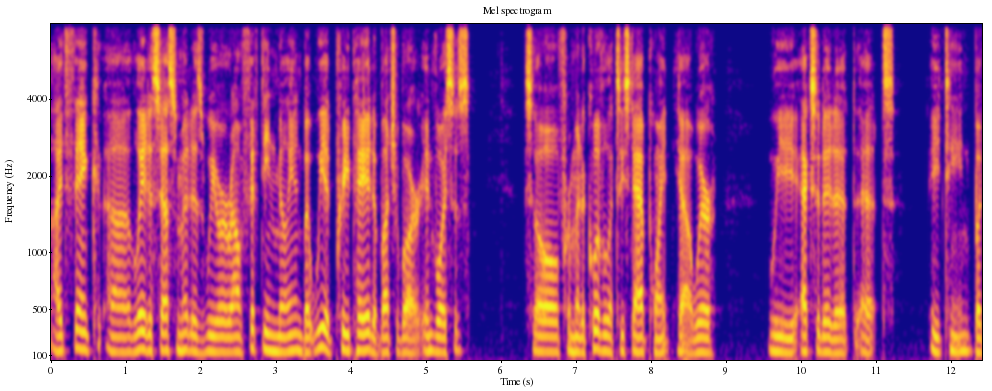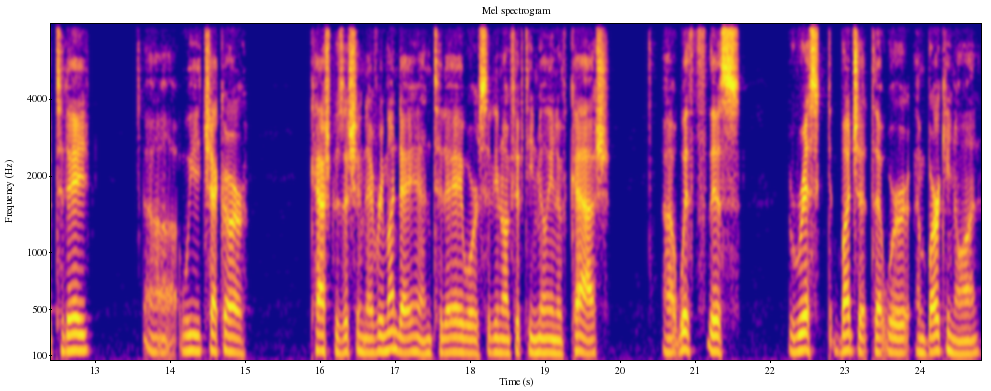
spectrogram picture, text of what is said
I think uh, latest estimate is we were around 15 million, but we had prepaid a bunch of our invoices. So from an equivalency standpoint, yeah, we're we exited at at 18, but today uh, we check our cash position every Monday, and today we're sitting on 15 million of cash. Uh, with this risked budget that we're embarking on,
